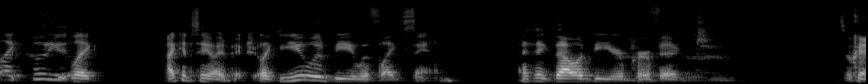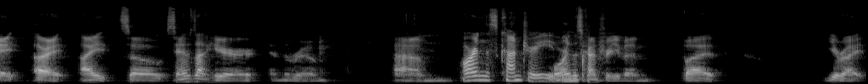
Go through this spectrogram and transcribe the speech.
like who do you like I could say I'd picture like you would be with like Sam. I think that would be your perfect okay. All right. I so Sam's not here in the room, um, Or in this country. or in this country even. But you're right.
